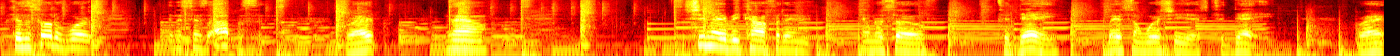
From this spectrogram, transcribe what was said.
Because it sort of works in a sense opposite, right? Now, she may be confident in herself today based on where she is today, right?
